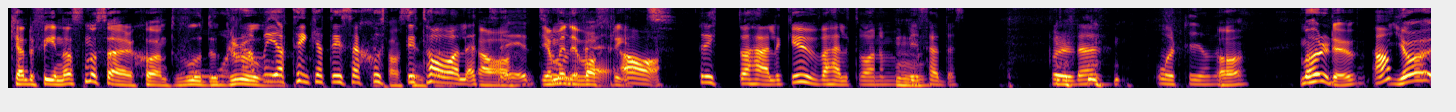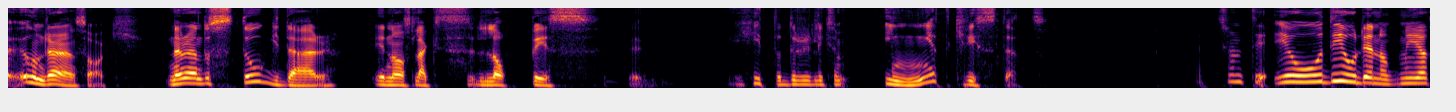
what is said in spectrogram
kan det finnas något så här skönt voodoo Åh, groove? ja, men jag tänker att det är så här Det fanns inte. 70-talet. Ja. eh, Ja, men det var fritt. Ja, fritt och härligt. Gud vad härligt det var när vi Mm. föddes. På det där årtiondet. Ja. Men hörru du, Ja. jag undrar en sak. När du ändå stod där i någon slags loppis, eh, hittade du liksom inget kristet? Jag tror inte, jo, det gjorde jag nog, men jag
